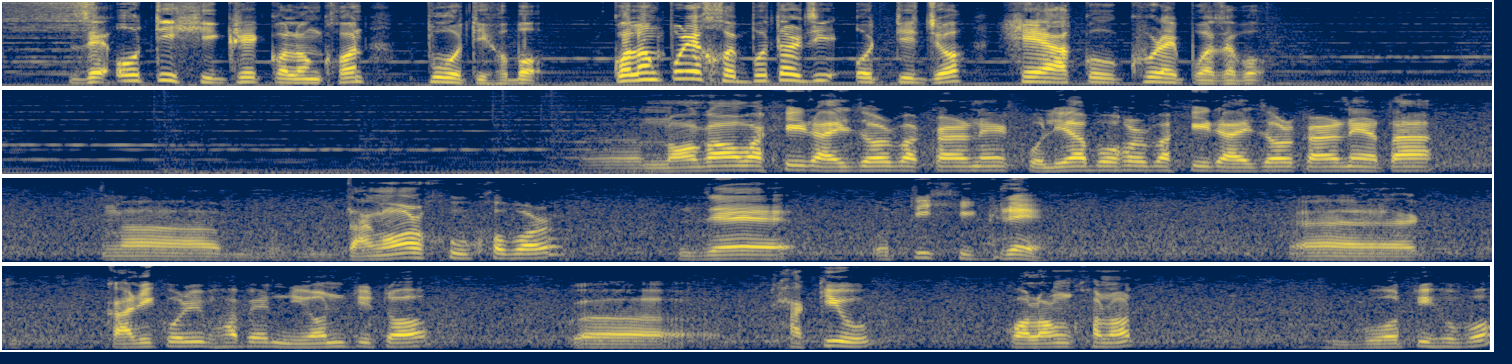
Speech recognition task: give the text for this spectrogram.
যে অতি শীঘ্ৰে কলংখন পুৱতি হ'ব। কলংপুৰীয়া সভ্যতাৰ যি ঐতিহ্য সেয়া আকৌ ঘূৰাই পোৱা যাব। নগাঁওবাসী ৰাইজৰ কাৰণে কলিয়াবহৰবাসী ৰাইজৰ কাৰণে এটা ডাঙৰ সুখবৰ যে অতি শীঘ্ৰে কাৰিকৰীভাৱে নিয়ন্ত্ৰিত থাকিও কলংখনত বোৱতী হ'ব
